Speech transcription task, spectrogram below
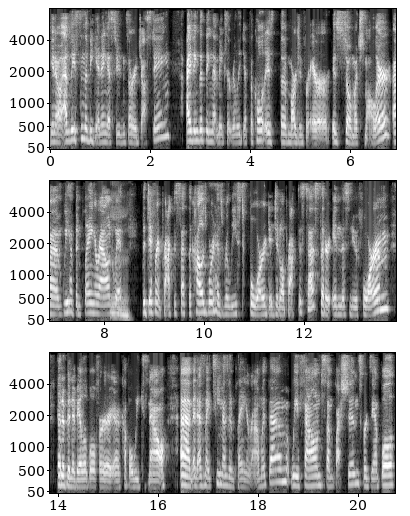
you know at least in the beginning as students are adjusting, I think the thing that makes it really difficult is the margin for error is so much smaller. Um, we have been playing around mm. with the different practice tests. The College Board has released four digital practice tests that are in this new form that have been available for a couple weeks now. Um, and as my team has been playing around with them, we found some questions. For example,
